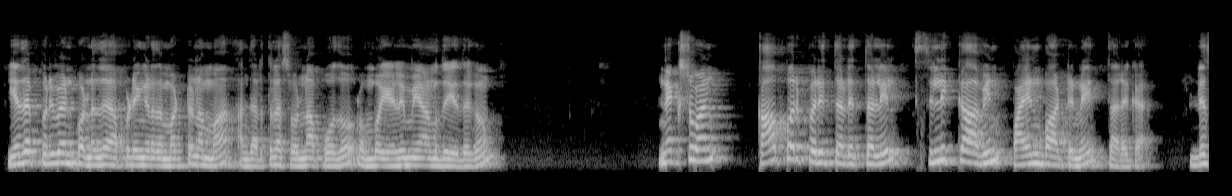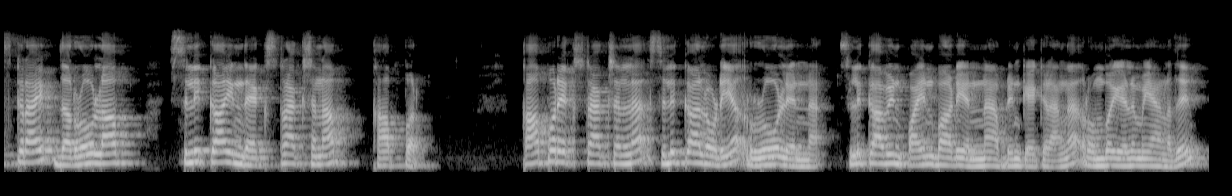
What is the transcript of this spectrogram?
எதை ப்ரிவென்ட் பண்ணுது அப்படிங்கிறத மட்டும் நம்ம அந்த இடத்துல சொன்னால் போதும். ரொம்ப எளிமையானது இதுவும். நெக்ஸ்ட் ஒன் காப்பர் பிரித்தெடுத்தலில் சிலிக்காவின் பயன்பாட்டினை தருக. Describe the role of silica in the extraction of copper copper எக்ஸ்ட்ராக்ஷனில் சிலிக்காலோடைய ரோல் என்ன? சிலிக்காவின் பயன்பாடு என்ன அப்படின்னு கேட்குறாங்க ரொம்ப எளிமையானது.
